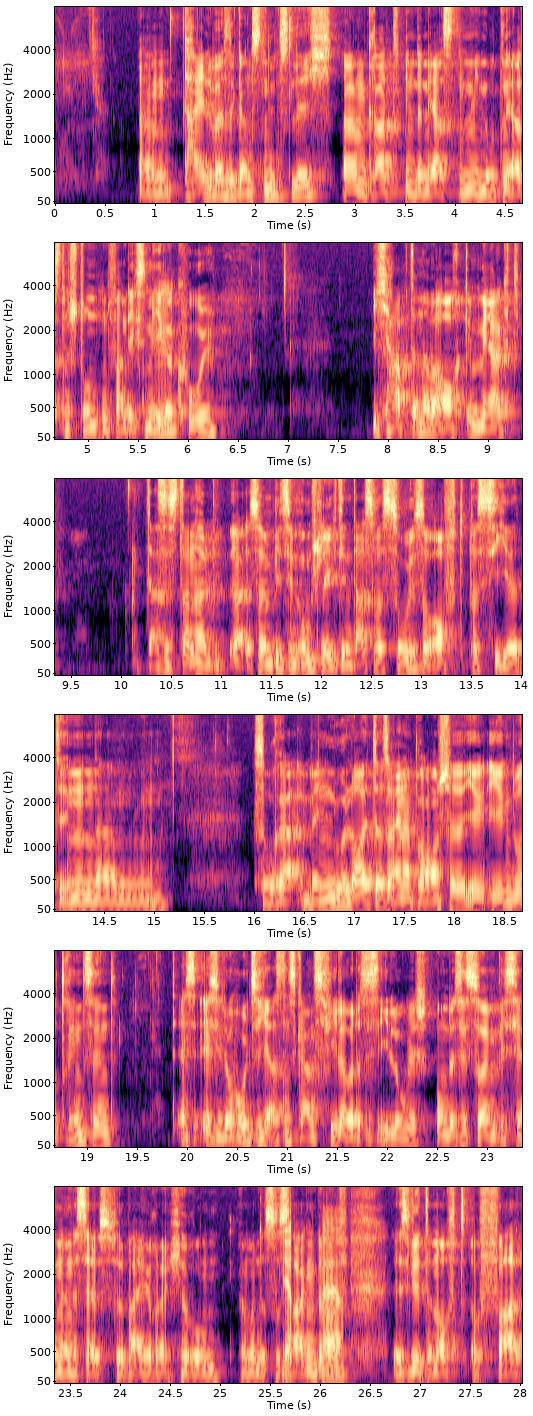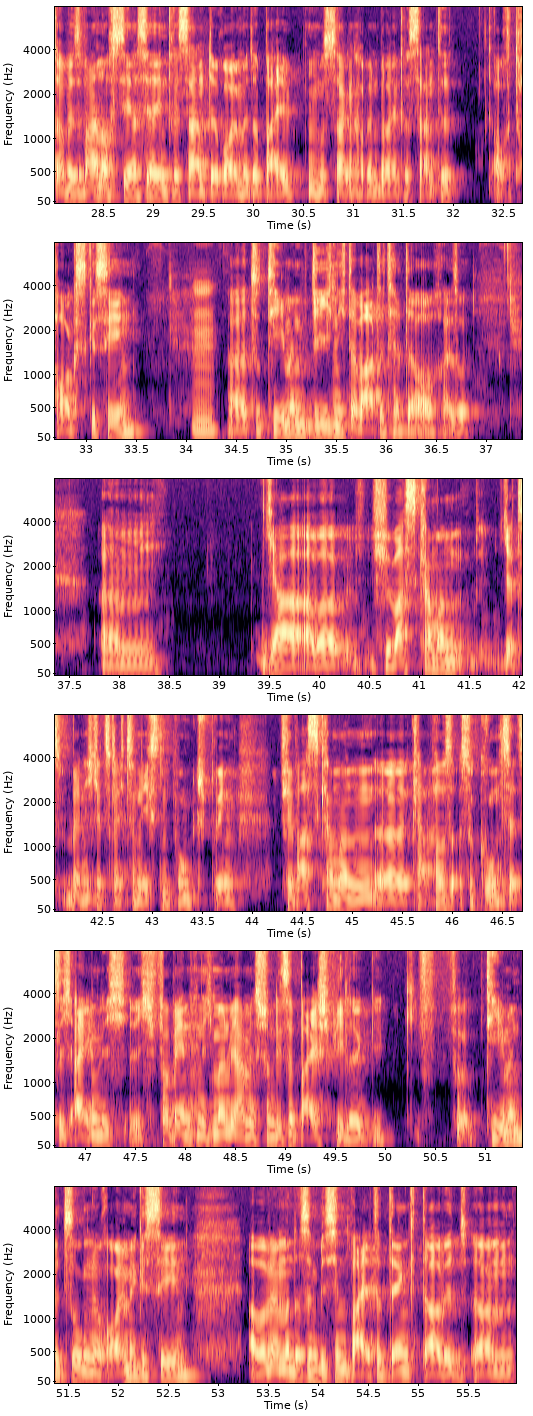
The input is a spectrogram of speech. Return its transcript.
Ähm, teilweise ganz nützlich. Ähm, Gerade in den ersten Minuten, ersten Stunden fand ich es mega mhm. cool. Ich habe dann aber auch gemerkt, dass es dann halt äh, so ein bisschen umschlägt in das, was sowieso oft passiert, in, ähm, so, wenn nur Leute aus einer Branche irgendwo drin sind es, es, wiederholt sich erstens ganz viel, aber das ist eh logisch. Und es ist so ein bisschen eine Selbstbeweihräucherung, wenn man das so ja, sagen darf. Ja, ja. Es wird dann oft auf Fahrt. Aber es waren auch sehr, sehr interessante Räume dabei. Ich muss sagen, habe ein paar interessante auch Talks gesehen mhm. äh, zu Themen, die ich nicht erwartet hätte auch. Also ähm, ja, aber für was kann man jetzt, wenn ich jetzt gleich zum nächsten Punkt springe, für was kann man äh, Clubhouse so grundsätzlich eigentlich ich, verwenden? Ich meine, wir haben jetzt schon diese Beispiele, themenbezogene Räume gesehen, aber wenn man das ein bisschen weiter denkt, David, ähm,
